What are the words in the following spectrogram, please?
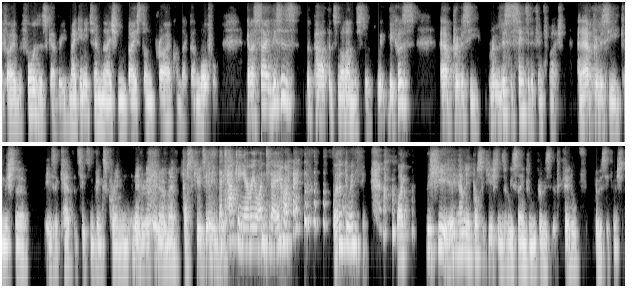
CFO before the discovery make any termination based on prior conduct unlawful? Can I say this is the part that's not understood? We, because our privacy, remember, this is sensitive information, and our privacy commissioner is a cat that sits and drinks cream and never, never prosecutes anybody. attacking everyone today, right? They don't do anything. like this year, how many prosecutions have we seen from the privacy, Federal Privacy Commission?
